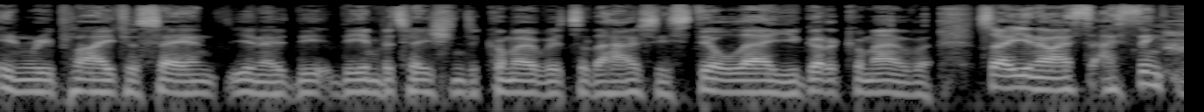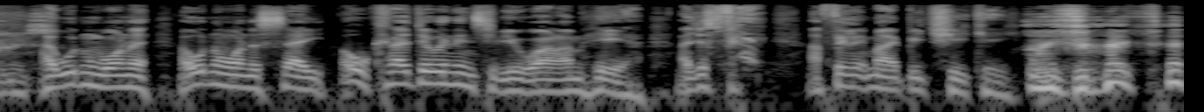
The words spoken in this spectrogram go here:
in reply to saying, you know, the, the invitation to come over to the house is still there. You've got to come over. So you know, I, I think I wouldn't want to. I wouldn't want to say, oh, can I do an interview while I'm here? I just I feel it might be cheeky. I, I,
